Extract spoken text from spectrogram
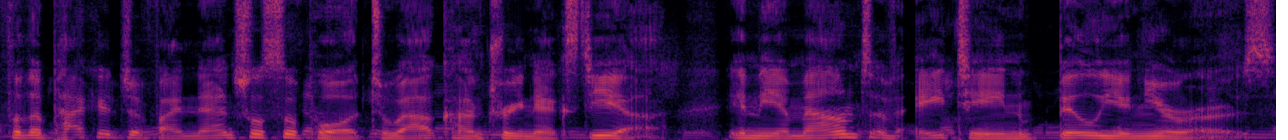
For the package of financial support to our country next year in the amount of 18 billion euros,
